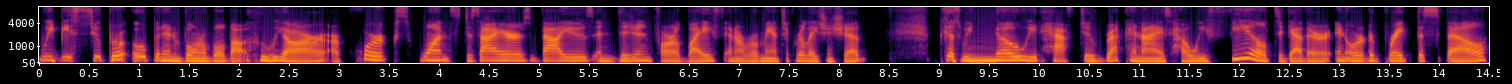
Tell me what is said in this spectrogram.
We'd be super open and vulnerable about who we are, our quirks, wants, desires, values, and vision for our life and our romantic relationship. Because we know we'd have to recognize how we feel together in order to break the spell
